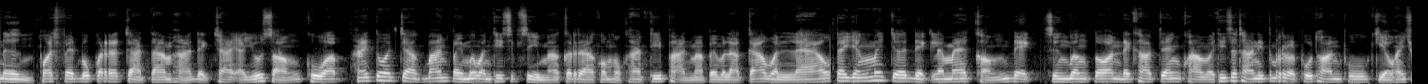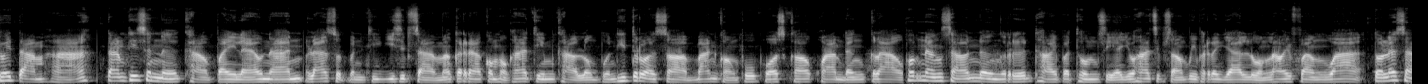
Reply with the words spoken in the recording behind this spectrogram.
หนึ่งโพสต์เฟซบุ๊กประกาศตามหาเด็กชายอายุ 2 ขวบ หายตัวจากบ้านไปเมื่อวันที่ 14 มกราคม 65 ที่ผ่านมาเป็นเวลา 9 วันแล้ว แต่ยังไม่เจอเด็กและแม่ของเด็ก ซึ่งเบื้องต้นได้เข้าแจ้งความไว้ที่สถานีตำรวจภูธรภูเขียวให้ช่วยตามหา ตามที่เสนอข่าวไปแล้วนั้น ล่าสุดวันที่ 23 มกราคม 65 ทีมข่าวลงพื้นที่ตรวจสอบบ้านของผู้โพสต์ข้อความดังกล่าว พบนางสาวหนึ่งหรือทายปทุมศรีอายุ 52 ปีภรรยาหลวงเล่าให้ฟังว่าตนและสา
